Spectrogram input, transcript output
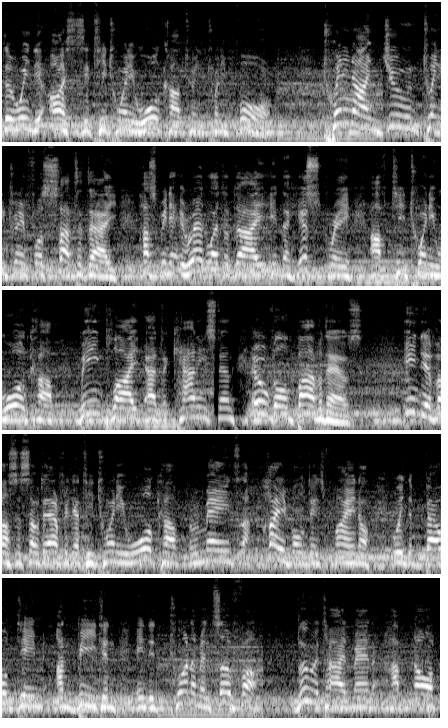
to win the ICC T20 World Cup 2024. 29 June 2024 Saturday has been a red letter day in the history of T20 World Cup being played at the Kennington Oval, Barbados. India vs South Africa T20 World Cup remains a high voltage final with the both teams unbeaten in the tournament so far. Blue-Tide men have not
